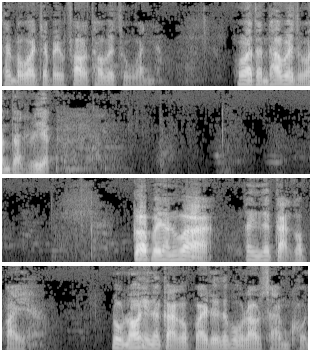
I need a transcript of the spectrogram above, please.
ท่านบอกว่าจะไปเฝ้าท้าวเวสสุวรรณเพราะว่าท่านท้าวเวสสุวรรณตัดเรียก ก็เป็นอันว่าท่านอินทกะก็ไป ลูกน้องอินทกะก็ไปเลือแต่พวกเราสามคน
